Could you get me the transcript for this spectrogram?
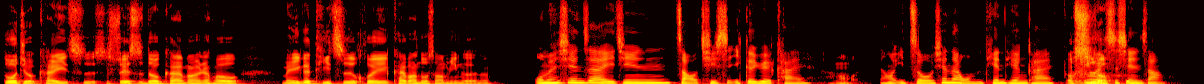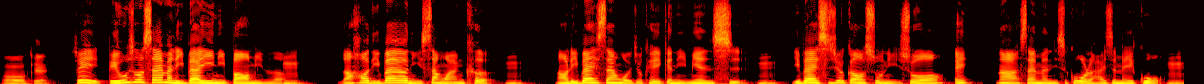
多久开一次？是随时都开吗？然后。每一个梯次会开放多少名额呢？我们现在已经早期是一个月开，好，然后一周，现在我们天天开，因为是线上。哦，OK。所以，比如说 Simon 礼拜一你报名了，嗯，然后礼拜二你上完课，嗯，然后礼拜三我就可以跟你面试，嗯，礼拜四就告诉你说，哎，那 Simon 你是过了还是没过？嗯，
